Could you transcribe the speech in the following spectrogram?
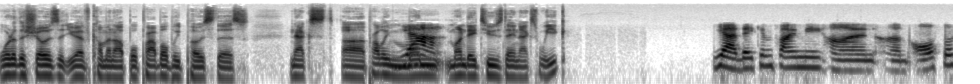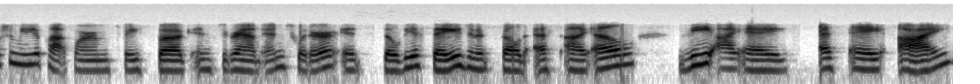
What are the shows that you have coming up? We'll probably post this next, uh, probably Yeah. Mon- Monday, Tuesday next week. Yeah, they can find me on um, all social media platforms Facebook, Instagram, and Twitter. It's Silvia Saige, and it's spelled S I L V I A S A I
